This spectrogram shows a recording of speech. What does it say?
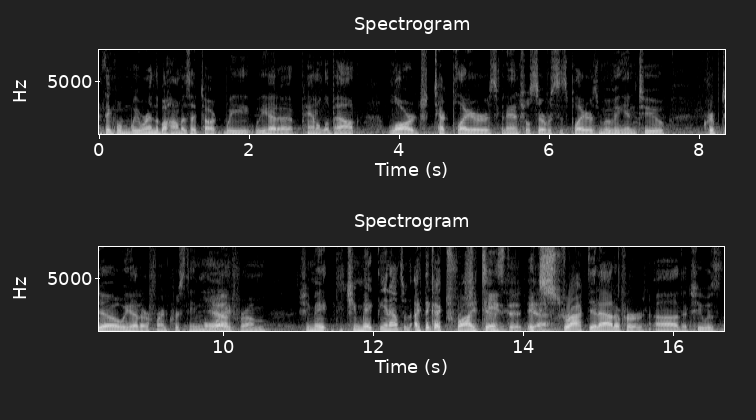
I think when we were in the Bahamas, I talked. We we had a panel about large tech players, financial services players moving into crypto. We had our friend Christine Moy yeah. from. She made. Did she make the announcement? I think I tried to it, yeah. extract it out of her uh, that she was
